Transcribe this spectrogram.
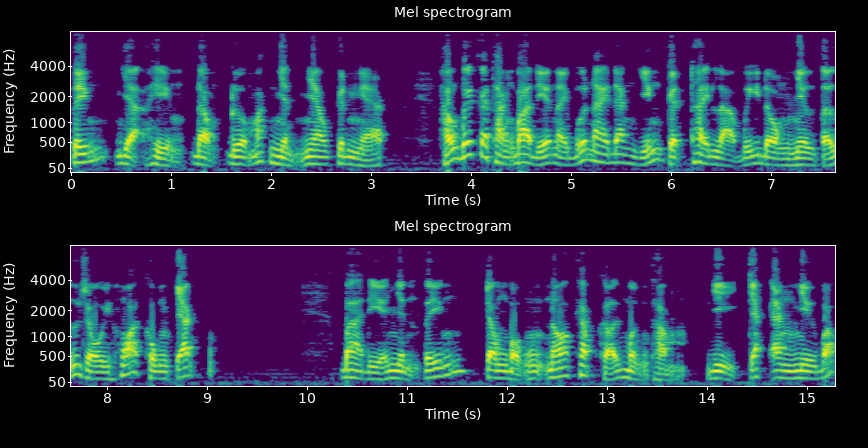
tiếng và Hiền đồng đưa mắt nhìn nhau kinh ngạc. Không biết cái thằng ba đĩa này bữa nay đang diễn kịch hay là bị đòn như tử rồi hóa khung chắc. Ba địa nhìn tiếng trong bụng nó khắp khởi mừng thầm, vì chắc ăn như bắp.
